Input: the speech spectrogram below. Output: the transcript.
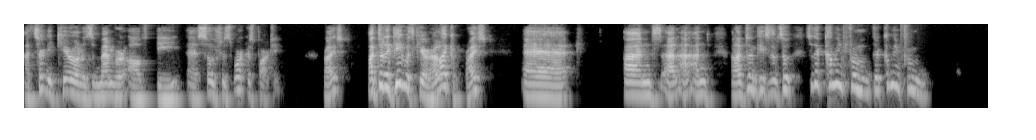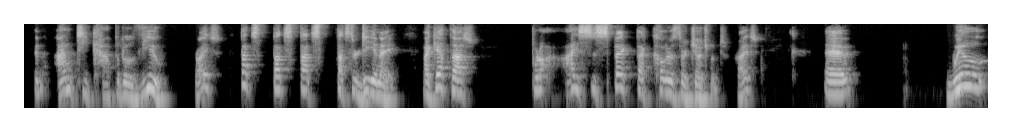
and certainly Kieran is a member of the uh, Socialist Workers Party, right? I've done a gig with Kieran. I like him, right? Uh, and and and, and I've done gigs with them. So so they're coming from they're coming from an anti-capital view, right? That's that's that's that's their DNA. I get that, but I suspect that colors their judgment, right? Uh, will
